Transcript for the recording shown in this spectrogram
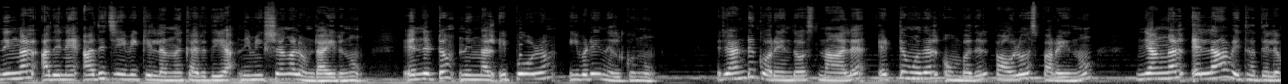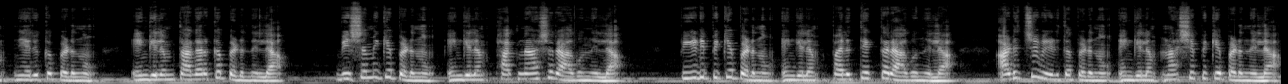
നിങ്ങൾ അതിനെ അതിജീവിക്കില്ലെന്ന് കരുതിയ നിമിഷങ്ങളുണ്ടായിരുന്നു. എന്നിട്ടും നിങ്ങൾ ഇപ്പോഴും ഇവിടെ നിൽക്കുന്നു. രണ്ട് കൊറിന്തോസ് നാല് എട്ട് മുതൽ ഒമ്പതിൽ പൗലോസ് പറയുന്നു ഞങ്ങൾ എല്ലാ വിധത്തിലും ഞെരുക്കപ്പെടുന്നു എങ്കിലും തകർക്കപ്പെടുന്നില്ല. വിഷമിക്കപ്പെടുന്നു എങ്കിലും ഭഗ്നാശരാകുന്നില്ല. പീഡിപ്പിക്കപ്പെടുന്നു എങ്കിലും പരിത്യക്തരാകുന്നില്ല. അടിച്ചു വീഴ്ത്തപ്പെടുന്നു എങ്കിലും നശിപ്പിക്കപ്പെടുന്നില്ല.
